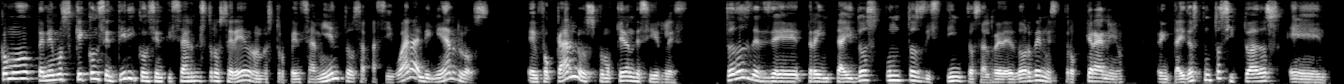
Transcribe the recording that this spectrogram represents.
cómo tenemos que consentir y concientizar nuestro cerebro, nuestros pensamientos, apaciguar, alinearlos, enfocarlos, como quieran decirles. todos desde 32 puntos distintos alrededor de nuestro cráneo, 32 puntos situados en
